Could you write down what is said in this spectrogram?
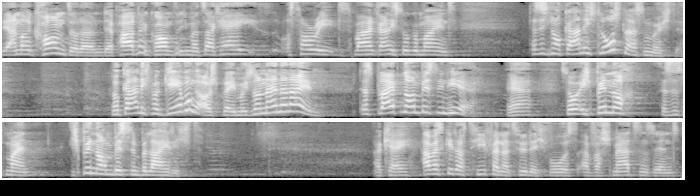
der andere kommt oder der Partner kommt und jemand sagt, hey, oh, sorry, das war gar nicht so gemeint, dass ich noch gar nicht loslassen möchte. Noch gar nicht Vergebung aussprechen möchte, sondern nein, nein, nein, das bleibt noch ein bisschen hier. Ja, so, ich bin noch, das ist mein, ich bin noch ein bisschen beleidigt. Okay? Aber es geht auch tiefer natürlich, wo es einfach Schmerzen sind.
